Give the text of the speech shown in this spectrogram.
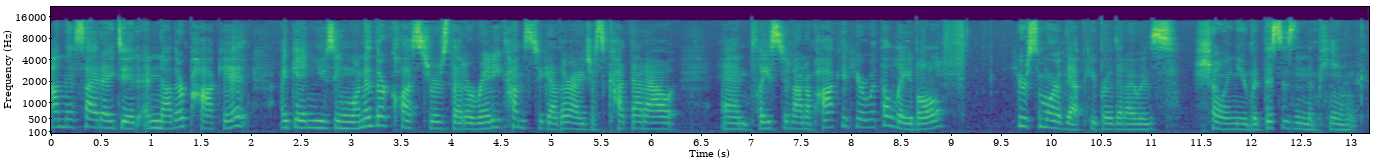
On this side I did another pocket, again using one of their clusters that already comes together. I just cut that out and placed it on a pocket here with a label. Here's some more of that paper that I was showing you, but this is in the pink.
